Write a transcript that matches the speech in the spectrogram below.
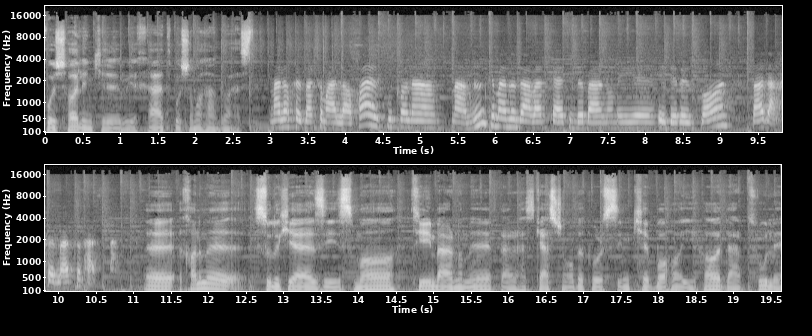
خوشحالیم که روی خط با شما همراه هستیم. منم خدمت شما الله عرض می‌کنم. ممنون که منو دعوت کردیم به برنامه عید رزوان و در خدمتتون هستم. خانم سلوکی عزیز ما توی این برنامه قرار هست که از شما بپرسیم که باهایی ها در طول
